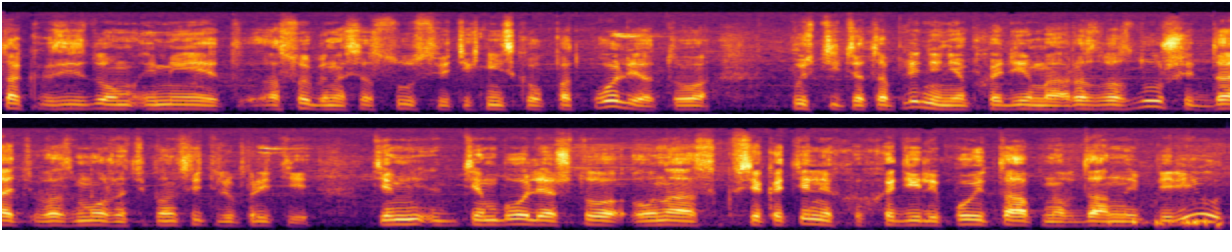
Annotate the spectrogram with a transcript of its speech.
Так как здесь дом имеет особенность отсутствия технического подполья, то пустить отопление необходимо развоздушить, дать возможность теплоносителю прийти. Тем, тем более, что у нас все котельные ходили поэтапно в данный период,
